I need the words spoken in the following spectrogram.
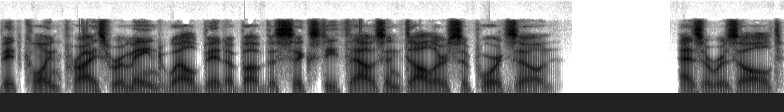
Bitcoin price remained well bid above the $60,000 support zone. As a result,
